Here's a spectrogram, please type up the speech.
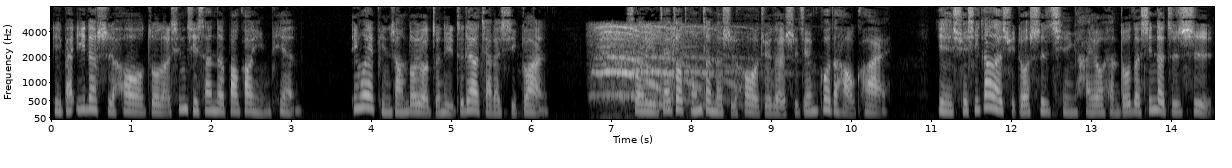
礼拜一的时候做了星期三的报告影片，因为平常都有整理资料夹的习惯，所以在做同整的时候，觉得时间过得好快，也学习到了许多事情，还有很多的新的知识。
